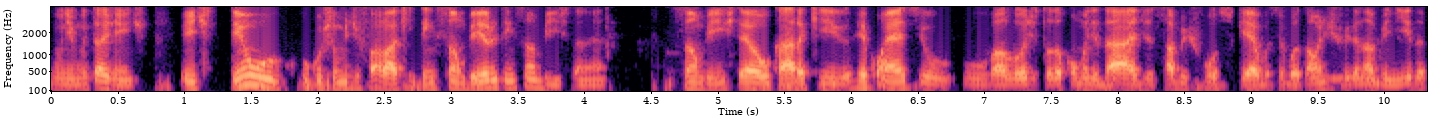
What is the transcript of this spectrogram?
unir muita gente. A gente tem o, o costume de falar que tem sambeiro e tem sambista, né? Sambista é o cara que reconhece o, o, valor de toda a comunidade, sabe o esforço que é você botar um desfile na avenida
